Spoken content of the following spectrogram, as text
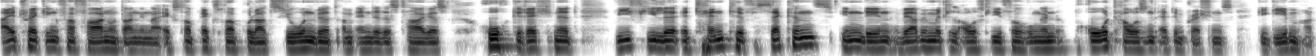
Eye-Tracking-Verfahren und dann in einer Extra Extrapolation wird am Ende des Tages hochgerechnet, wie viele Attentive Seconds in den Werbemittelauslieferungen pro 1000 Ad-Impressions gegeben hat.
